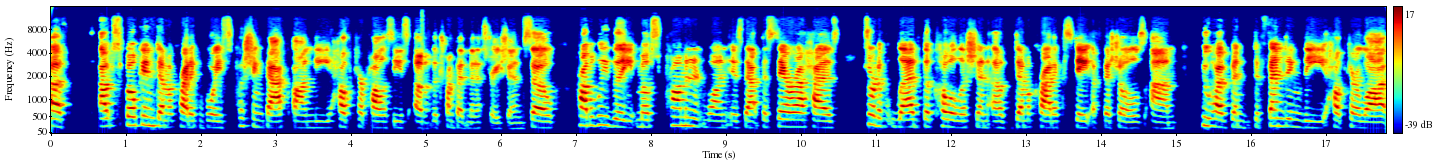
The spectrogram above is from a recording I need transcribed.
a outspoken Democratic voice pushing back on the healthcare policies of the Trump administration. So, probably the most prominent one is that Becerra has sort of led the coalition of Democratic state officials um, who have been defending the healthcare law,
